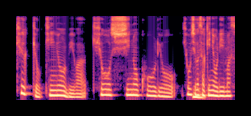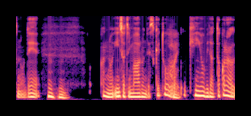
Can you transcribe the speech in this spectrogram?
急遽金曜日は表紙の考慮、表紙が先に降りますので、うんうんあの、印刷に回るんですけど、はい金曜日だったから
